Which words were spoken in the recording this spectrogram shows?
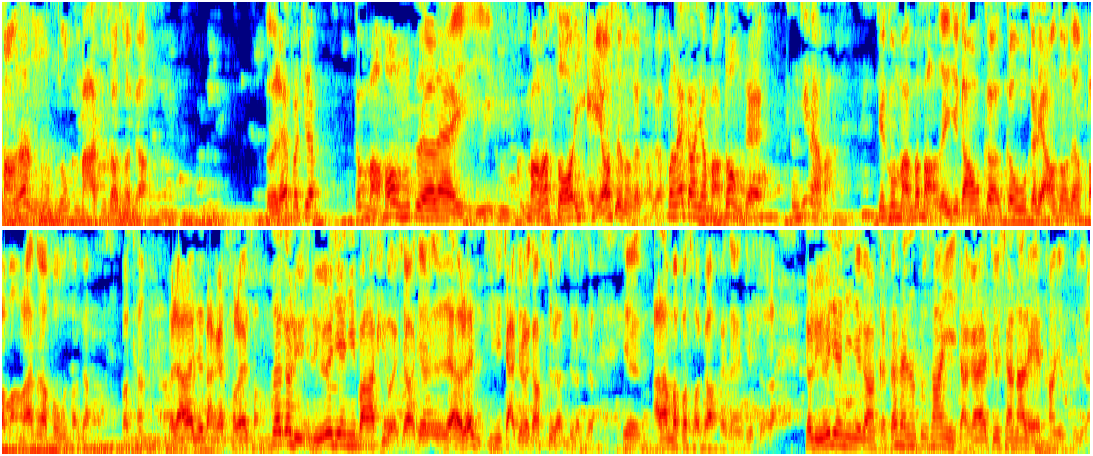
网上五侬卖多少钞票，后来发觉搿网好五之后呢，伊网上少，伊还要收侬搿钞票。本来讲叫网到五再称斤两嘛，结果忙没忙着，伊就讲我搿搿我搿两个钟头白忙了，侬要拨我钞票，勿肯。后来阿拉就大概吵了一吵，这个旅旅游界人帮阿拉开玩笑，就后来后来事体就解决了，讲算了算了算了，就阿拉没拨钞票，反正就走了。搿旅游界人就讲搿搭反正做生意，大家就想㑚来一趟就可以了，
